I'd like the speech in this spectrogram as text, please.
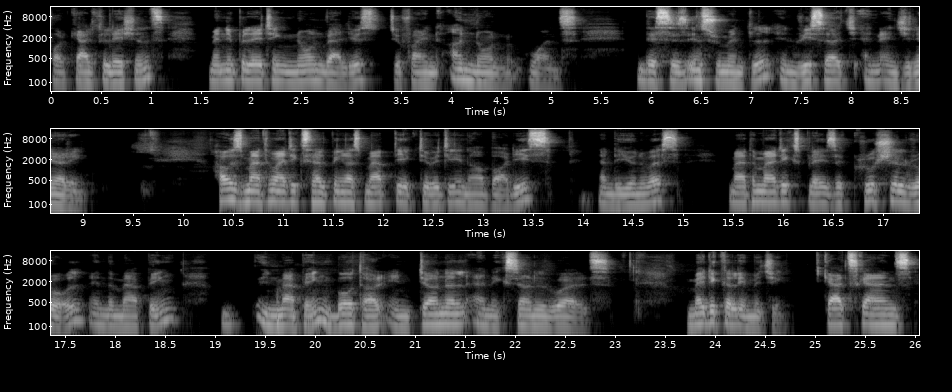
for calculations manipulating known values to find unknown ones. This is instrumental in research and engineering. How is mathematics helping us map the activity in our bodies and the universe? Mathematics plays a crucial role in the mapping in mapping both our internal and external worlds. Medical imaging, CAT scans,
